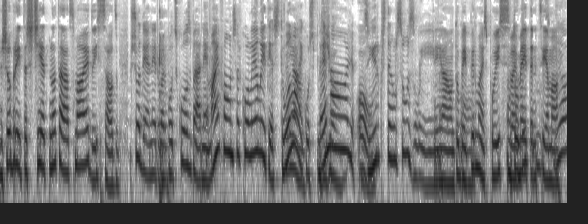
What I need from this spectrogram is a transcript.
Šobrīd tas šķiet, nu, tāds smaidu izsauc. Šodien ir varbūt skolas bērniem iPhone, ar ko lielīties to Jā. laiku uz penāļa, Jā. O. dzirksteles uzlīme. Jā, un tu biji pirmais puisis Un vai meitene ciemā. Jā,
